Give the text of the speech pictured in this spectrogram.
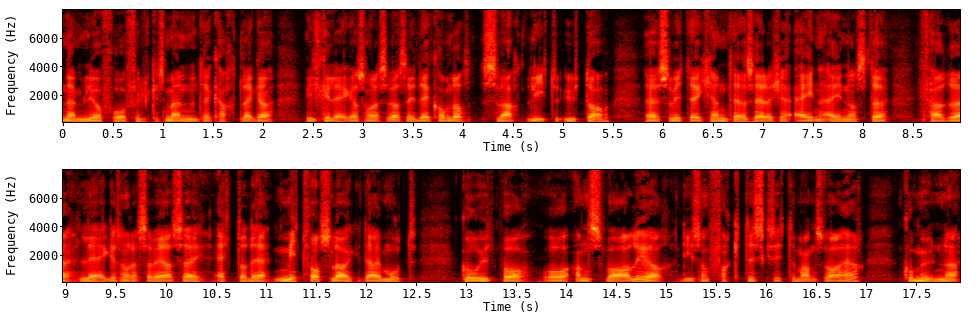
nemlig å få fylkesmennene til å kartlegge hvilke leger som reserverer seg. Det kom det svært lite ut av. Eh, så vidt jeg kjenner til, så er det ikke en eneste færre lege som reserverer seg etter det. Mitt forslag derimot går ut på å ansvarliggjøre de som faktisk sitter med ansvaret her, kommunene.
